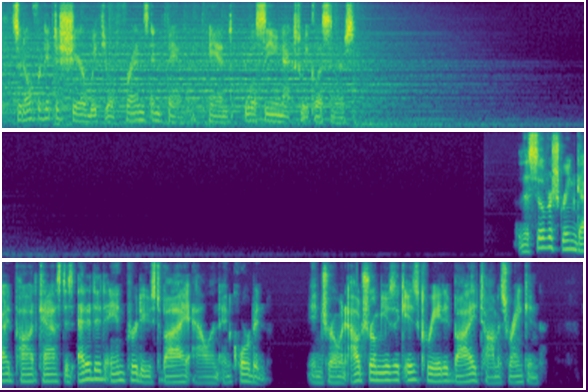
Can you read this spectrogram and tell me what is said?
So don't forget to share with your friends and family. And we'll see you next week, listeners. The Silver Screen Guide podcast is edited and produced by Alan and Corbin. Intro and outro music is created by Thomas Rankin.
